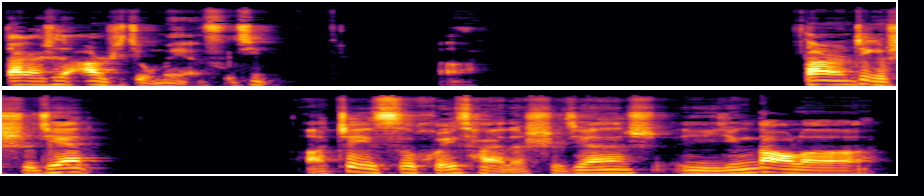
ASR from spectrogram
大概是在二十九美元附近。当然，这个时间啊，这次回踩的时间是已经到了，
